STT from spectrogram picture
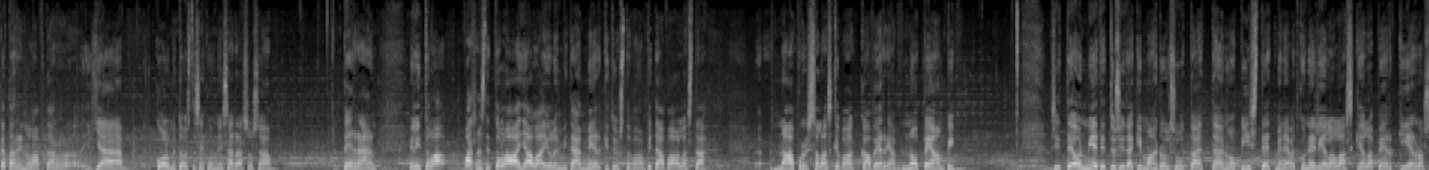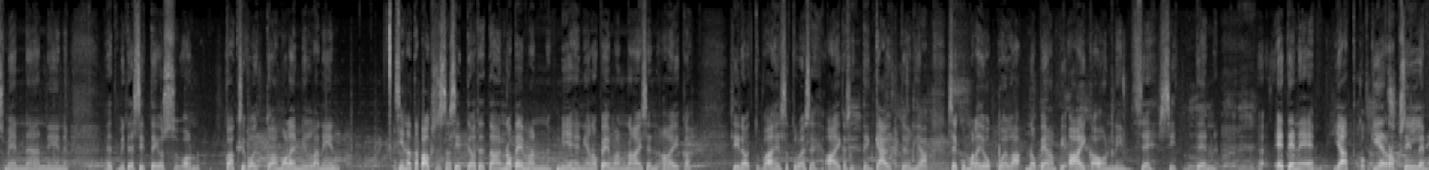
Katarina Lavtar jää 13 sekunnin sadasosaa perään. Eli tuolla, varsinaisesti tuolla ajalla ei ole mitään merkitystä, vaan pitää vaan olla sitä naapurissa laskevaa kaveria nopeampi. Sitten on mietitty sitäkin mahdollisuutta, että nuo pisteet menevät, kun neljällä laskijalla per kierros mennään, niin että miten sitten, jos on kaksi voittoa molemmilla, niin siinä tapauksessa sitten otetaan nopeimman miehen ja nopeimman naisen aika siinä vaiheessa tulee se aika sitten käyttöön ja se kummalla joukkueella nopeampi aika on, niin se sitten etenee jatkokierroksille.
